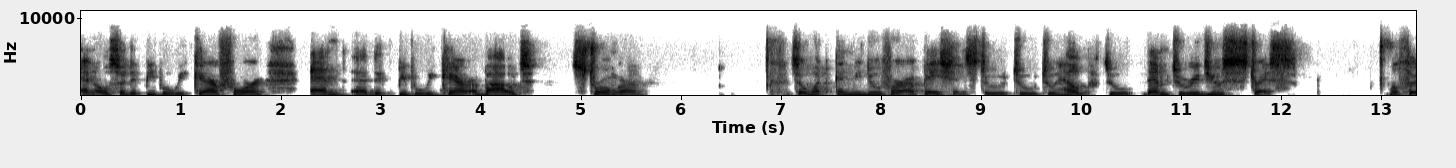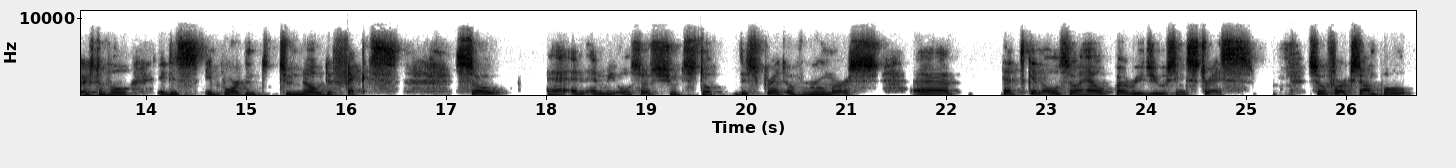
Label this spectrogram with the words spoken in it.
and also the people we care for and the people we care about stronger. So, what can we do for our patients to to to help to them to reduce stress? Well, first of all, it is important to know the facts. So, uh, and, and we also should stop the spread of rumors. Uh, that can also help uh, reducing stress. So, for example,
